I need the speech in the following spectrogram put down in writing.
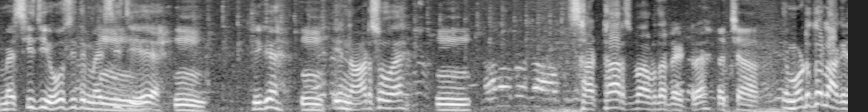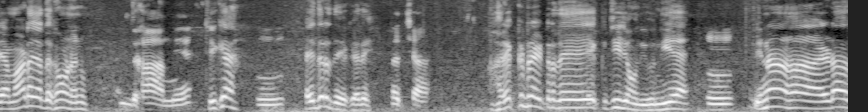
ਮੈਸੀ ਜੀ ਉਹ ਸੀ ਤੇ ਮੈਸੀ ਜੀ ਇਹ ਹੈ। ਹੂੰ ਠੀਕ ਹੈ? ਹੂੰ। ਇਹ 900 ਹੈ। ਹੂੰ। 60 ਹਾਰਸ ਪਾਵਰ ਦਾ ਟਰੈਕਟਰ ਹੈ। ਅੱਛਾ। ਤੇ ਮੁੱਢ ਤੋਂ ਲੱਗ ਜਾ ਮਾੜਾ ਜਿਹਾ ਦਿਖਾਉਣ ਇਹਨੂੰ। ਦਿਖਾਉਂਦੇ ਆ। ਠੀਕ ਹੈ? ਹੂੰ। ਇੱਧਰ ਦੇਖ ਇਹਦੇ। ਅੱਛਾ। ਹਰ ਇੱਕ ਟਰੈਕਟਰ ਦੇ ਇੱਕ ਚੀਜ਼ ਆਉਂਦੀ ਹੁੰਦੀ ਹੈ। ਹੂੰ। ਇਹ ਨਾ ਹਾਂ ਜਿਹੜਾ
